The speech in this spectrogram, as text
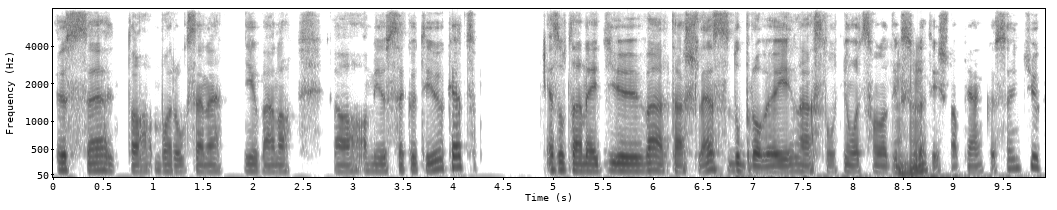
össze, itt a barokk zene nyilván a, a, ami összeköti őket. Ezután egy váltás lesz, Dubrovai Lászlót 80. Uh-huh. születésnapján köszöntjük.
